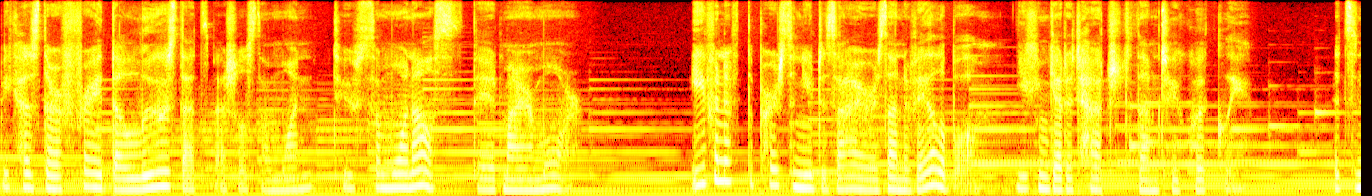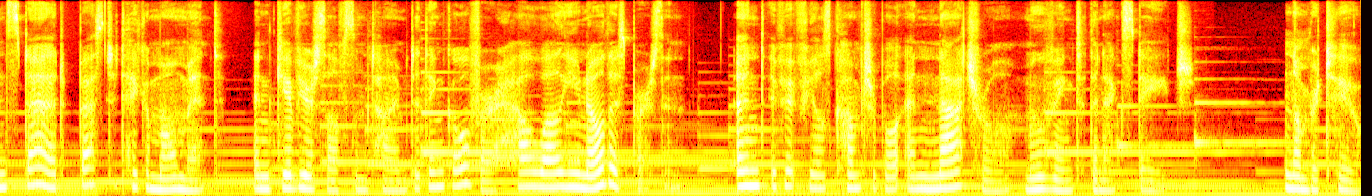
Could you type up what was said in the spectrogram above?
because they're afraid they'll lose that special someone to someone else they admire more. Even if the person you desire is unavailable, you can get attached to them too quickly. It's instead best to take a moment and give yourself some time to think over how well you know this person and if it feels comfortable and natural moving to the next stage. Number two,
